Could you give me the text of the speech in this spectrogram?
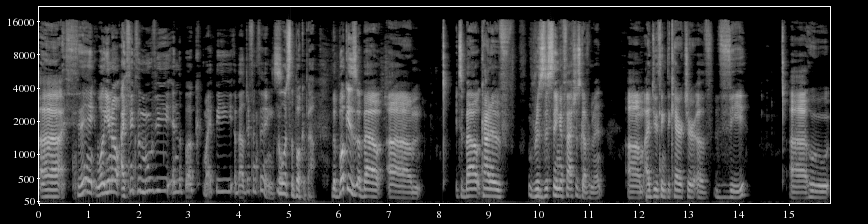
uh, I think well, you know, I think the movie and the book might be about different things. Well, what's the book about? The book is about um, it's about kind of resisting a fascist government. Um, I do think the character of V, uh, who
